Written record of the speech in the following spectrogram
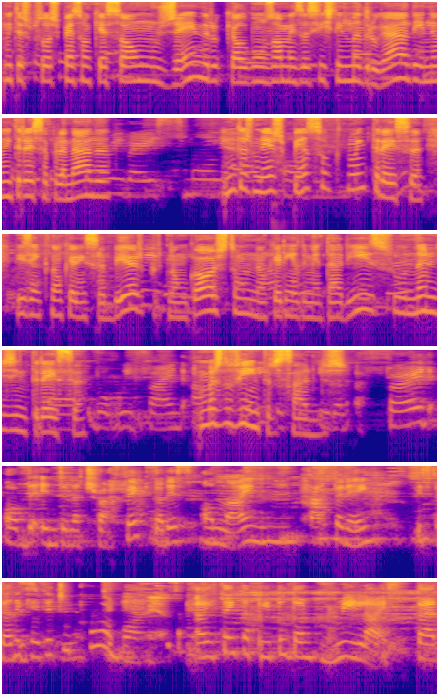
Muitas pessoas pensam que é só um género que alguns homens assistem de madrugada e não interessa para nada. E muitas mulheres pensam que não interessa. Dizem que não querem saber porque não gostam, não querem alimentar isso, não lhes interessa. Mas devia interessar-lhes. Third of the internet traffic that is online happening is dedicated to porn. I think that people don't realize that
